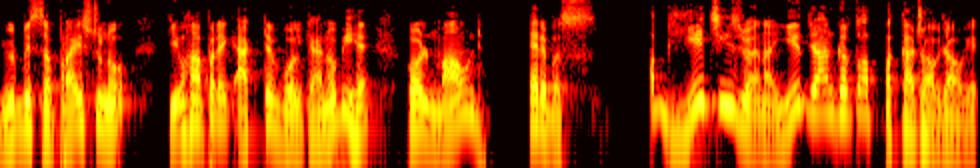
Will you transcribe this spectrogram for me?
you would be surprise to know कि वहाँ पर एक एक्टिव वोल्केनो भी है कॉल्ड माउंट एरेबस अब ये चीज़ जो है ना, ये जानकर तो आप पक्का चौक जाओगे।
